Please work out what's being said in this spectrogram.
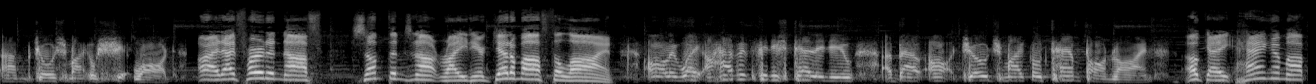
um, George Michael shitwad. All right, I've heard enough. Something's not right here. Get him off the line. Arlen, wait, I haven't finished telling you about our George Michael tampon line. Okay, hang him up.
